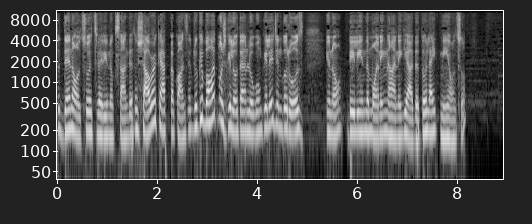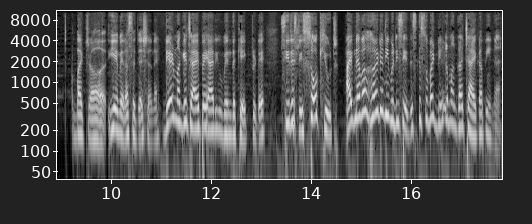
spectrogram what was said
तो देन ऑल्सो इट्स वेरी नुकसानदेह तो शावर कैप का कॉन्सेप्ट जो कि बहुत मुश्किल होता है उन लोगों के लिए, जिनको रोज you know daily in the morning नहाने की आदत हो लाइक मी ऑल्सो बट ये मेरा सजेशन है. डेढ़ मगे चाय पे यार you win the cake today seriously so cute I never heard anybody से सुबह डेढ़ मग्गा चाय का पीना है.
